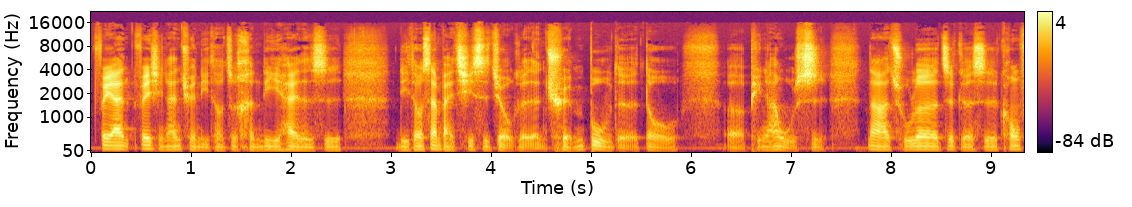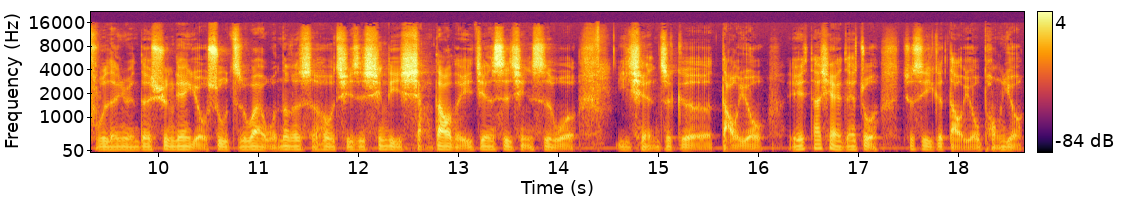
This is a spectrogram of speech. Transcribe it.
飞安飞行安全里头，这很厉害的是。里头三百七十九个人全部的都呃平安无事。那除了这个是空服人员的训练有素之外，我那个时候其实心里想到的一件事情是我以前这个导游，诶，他现在也在做，就是一个导游朋友，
